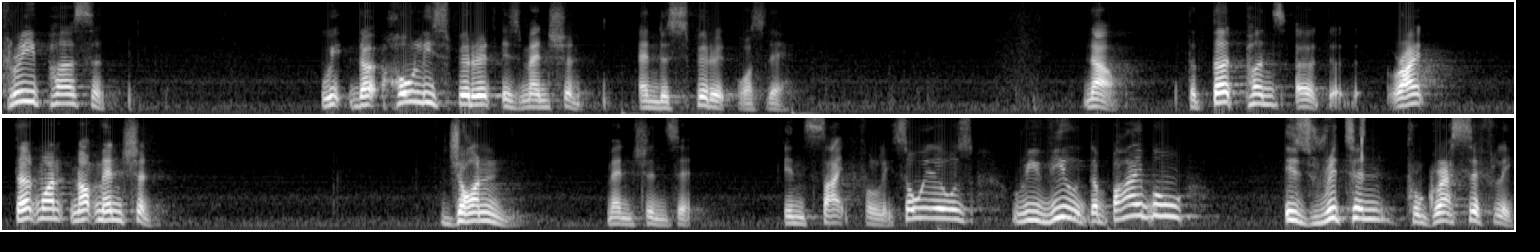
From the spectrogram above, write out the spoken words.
three person. The Holy Spirit is mentioned, and the Spirit was there. Now, the third person, uh, right? Third one, not mentioned. John mentions it insightfully. So it was revealed. The Bible is written progressively.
